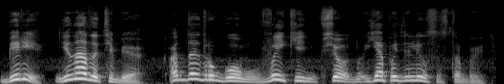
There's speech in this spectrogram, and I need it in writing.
Бери. Не надо тебе. Отдай другому. Выкинь. Все. Ну, я поделился с тобой этим.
